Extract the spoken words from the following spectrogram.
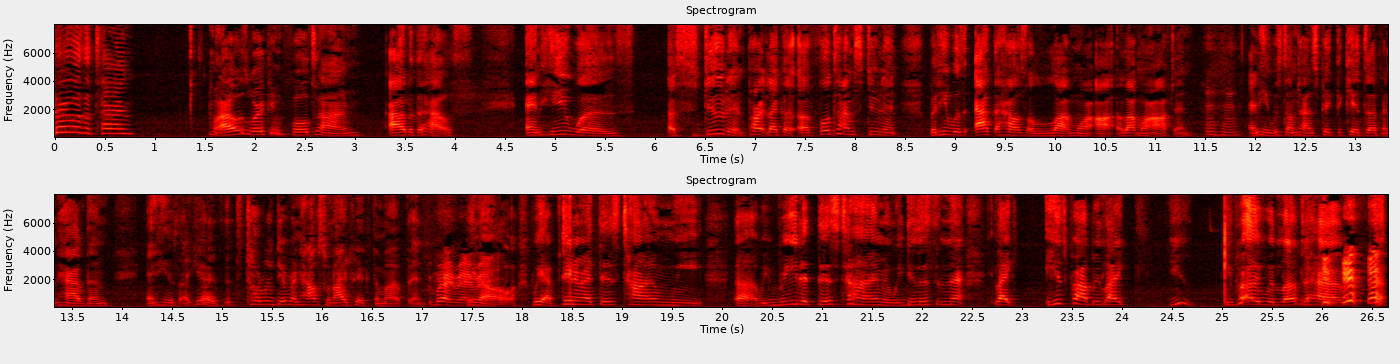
there was a time when I was working full time out of the house, and he was a student, part like a, a full time student, but he was at the house a lot more a lot more often, mm-hmm. and he would sometimes pick the kids up and have them. And he was like, "Yeah, it's a totally different house when I pick them up." And Right, right, you right. know, we have dinner at this time. We uh, we read at this time, and we do this and that. Like he's probably like you. He probably would love to have a,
